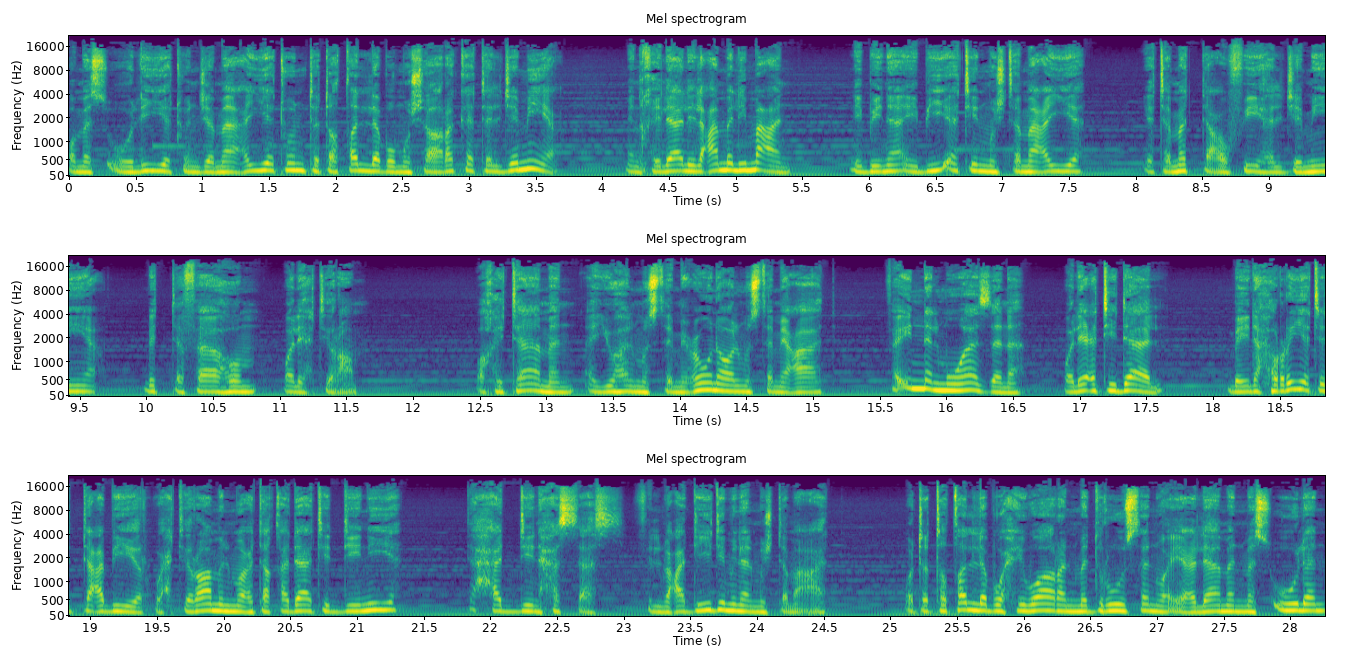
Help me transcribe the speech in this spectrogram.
ومسؤولية جماعية تتطلب مشاركة الجميع من خلال العمل معا لبناء بيئة مجتمعية يتمتع فيها الجميع بالتفاهم والاحترام. وختاما أيها المستمعون والمستمعات فإن الموازنة والاعتدال بين حرية التعبير واحترام المعتقدات الدينية تحد حساس في العديد من المجتمعات وتتطلب حوارا مدروسا وإعلاما مسؤولا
